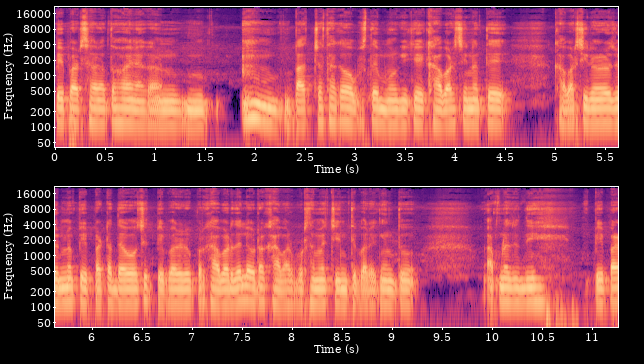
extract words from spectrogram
পেপার ছাড়া তো হয় না, কারণ বাচ্চা থাকা অবস্থায় মুরগিকে খাবার চিনাতে খাবার চিনানোর জন্য পেপারটা দেওয়া উচিত। পেপারের উপর খাবার দিলে ওটা খাবার প্রথমে চিনতে পারে। কিন্তু আপনার যদি পেপার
